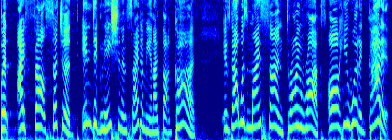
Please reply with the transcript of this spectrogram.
But I felt such a indignation inside of me, and I thought, God, if that was my son throwing rocks, oh, he would have got it.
